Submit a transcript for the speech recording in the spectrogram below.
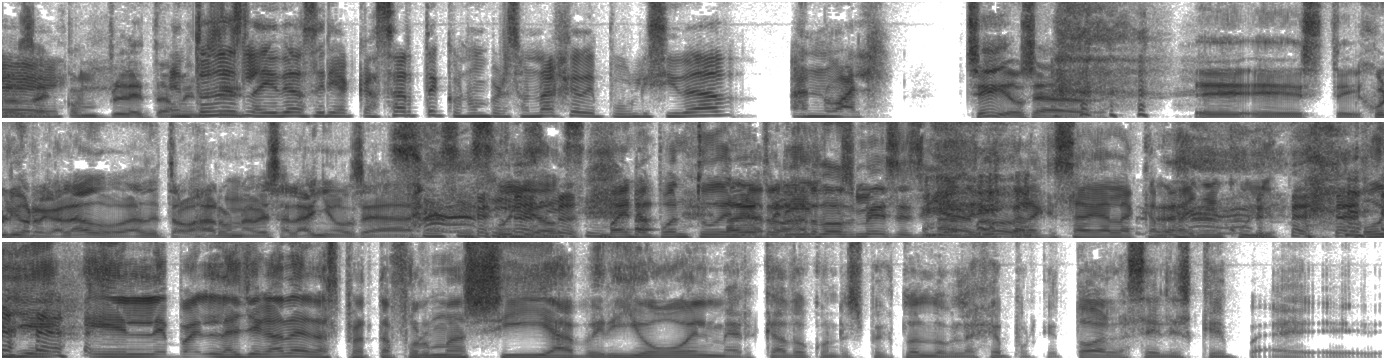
cosa completamente. Entonces la idea sería casarte con un personaje de publicidad anual. Sí, o sea, eh, este Julio Regalado ha de trabajar una vez al año, o sea, Sí, sí, sí, Julio, sí, sí. bueno, pon tú en ha de abril. trabajar dos meses y ya, Abril ¿no? para que salga la campaña en julio. Oye, el- la llegada de las plataformas sí abrió el mercado con respecto al doblaje, porque todas las series que, eh,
